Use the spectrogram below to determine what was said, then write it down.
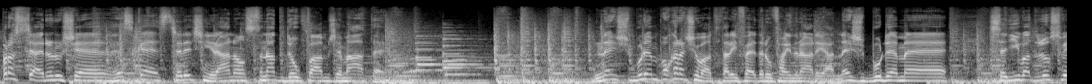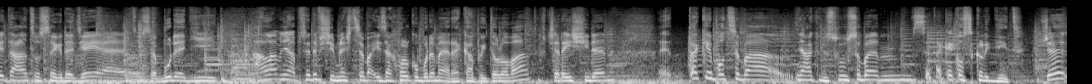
Prostě a jednoduše, hezké středeční ráno, snad doufám, že máte. Než budeme pokračovat tady v Féteru Fine Rádia, než budeme se dívat do světa, co se kde děje, co se bude dít a hlavně a především, než třeba i za chvilku budeme rekapitulovat včerejší den, eh, tak je potřeba nějakým způsobem se tak jako sklidnit. Že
